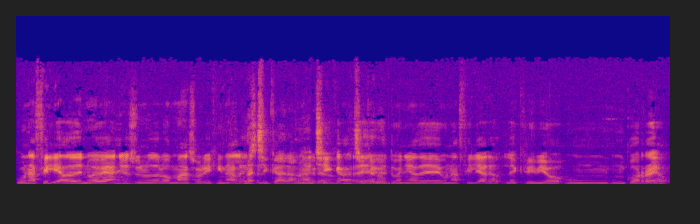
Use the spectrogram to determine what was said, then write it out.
Un afiliado de nueve años, uno de los más originales, Una chica era, ¿no? una Creo, chica, una chica, eh, ¿no? dueña de un afiliado, le escribió un, un correo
